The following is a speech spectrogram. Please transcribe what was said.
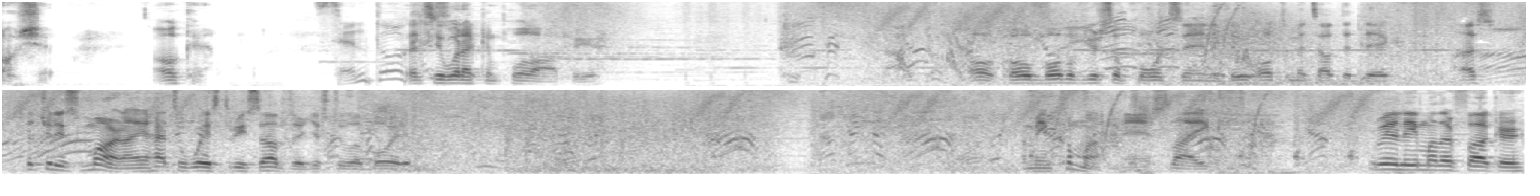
Oh shit. Okay. Let's see what I can pull off here. Oh, call both of your supports in and do ultimates out the dick. That's literally smart. I had to waste three subs there just to avoid it. I mean, come on, man. It's like, really, motherfucker?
